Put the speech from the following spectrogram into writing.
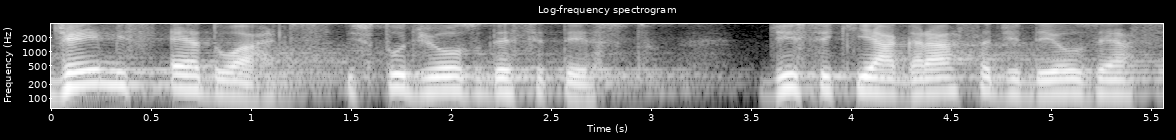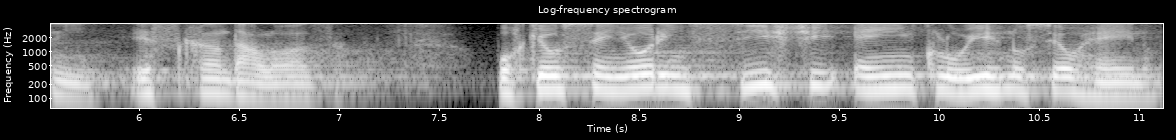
James Edwards, estudioso desse texto, disse que a graça de Deus é assim, escandalosa, porque o Senhor insiste em incluir no seu reino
